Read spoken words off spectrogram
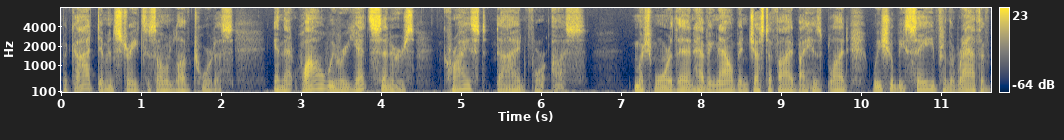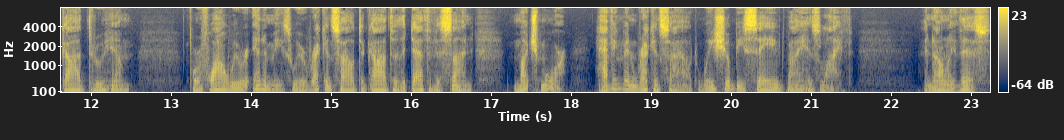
But God demonstrates his own love toward us, in that while we were yet sinners, Christ died for us. Much more then, having now been justified by his blood, we shall be saved from the wrath of God through him. For if while we were enemies we were reconciled to God through the death of his Son, much more, having been reconciled, we shall be saved by his life. And not only this,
